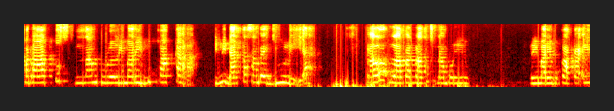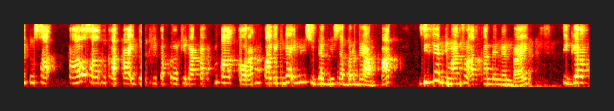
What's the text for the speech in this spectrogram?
865 ribu kakak. Ini data sampai Juli ya. Kalau 865 ribu kakak itu kalau satu kakak itu kita perkirakan empat orang, paling enggak ini sudah bisa berdampak jika dimanfaatkan dengan baik 3,2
